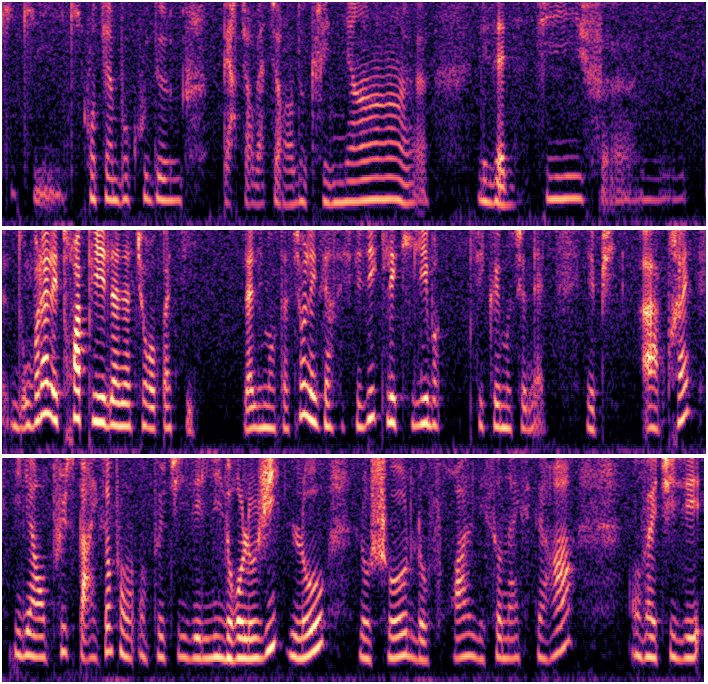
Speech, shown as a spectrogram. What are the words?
qui, contient beaucoup de perturbateurs endocriniens, euh, les additifs. Euh. Donc voilà les trois piliers de la naturopathie. L'alimentation, l'exercice physique, l'équilibre psycho-émotionnel. Et puis après, il y a en plus, par exemple, on, peut utiliser l'hydrologie, l'eau, l'eau chaude, l'eau froide, les saunas, etc. On va utiliser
